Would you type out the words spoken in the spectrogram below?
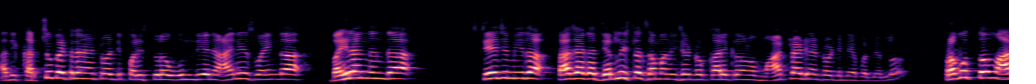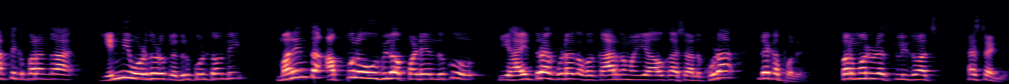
అది ఖర్చు పెట్టలేనటువంటి పరిస్థితిలో ఉంది అని ఆయనే స్వయంగా బహిరంగంగా స్టేజ్ మీద తాజాగా జర్నలిస్టులకు సంబంధించినటువంటి కార్యక్రమంలో మాట్లాడినటువంటి నేపథ్యంలో ప్రభుత్వం ఆర్థిక పరంగా ఎన్ని ఒడిదొడుకులు ఎదుర్కొంటోంది మరింత అప్పుల ఊబిలో పడేందుకు ఈ హైడ్రా కూడా ఒక కారణం అయ్యే అవకాశాలు కూడా లేకపోలేదు. For more days please watch hashtag you.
